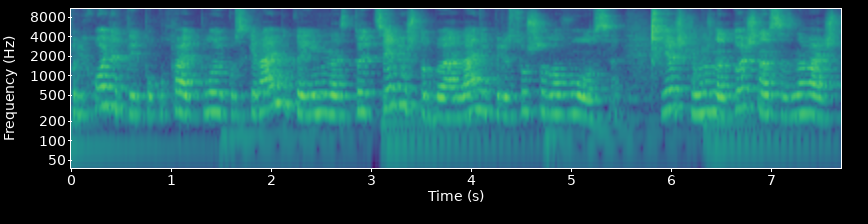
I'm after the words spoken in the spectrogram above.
приходят и покупают плойку с керамикой именно с той целью, чтобы она не пересушивала волосы. Девочки, нужно точно осознавать, что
